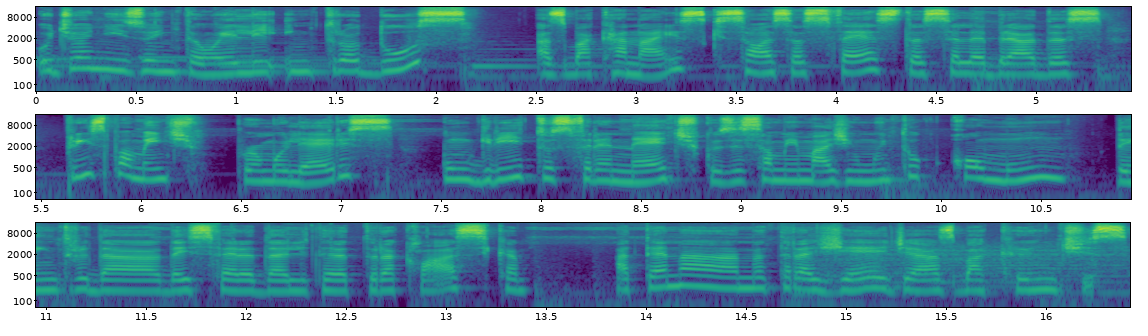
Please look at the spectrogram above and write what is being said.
O Dioniso, então, ele introduz as bacanais, que são essas festas celebradas principalmente por mulheres, com gritos frenéticos. Isso é uma imagem muito comum dentro da, da esfera da literatura clássica. Até na, na tragédia, As Bacantes,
